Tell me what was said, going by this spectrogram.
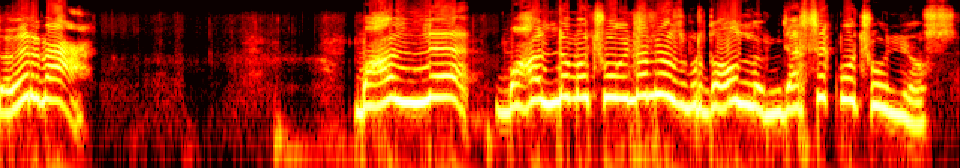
Döverim ha. Mahalle mahalle maçı oynamıyoruz burada oğlum. Gerçek maç oynuyoruz.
